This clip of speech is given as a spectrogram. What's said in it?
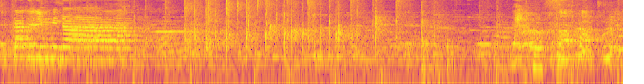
축하드립니다.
